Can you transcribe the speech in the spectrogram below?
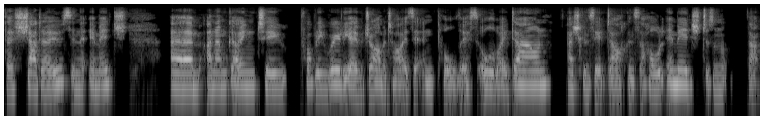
the shadows in the image. Um, and I'm going to probably really over dramatize it and pull this all the way down. As you can see, it darkens the whole image, doesn't look that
